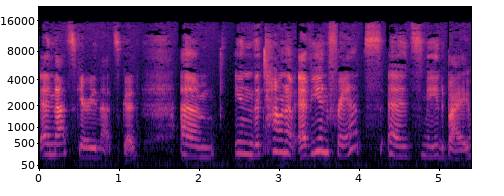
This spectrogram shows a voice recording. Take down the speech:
and not scary and that's good, um, in the town of Evian, France. It's made by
